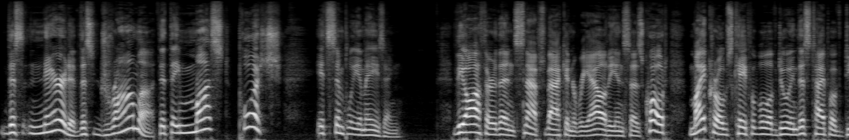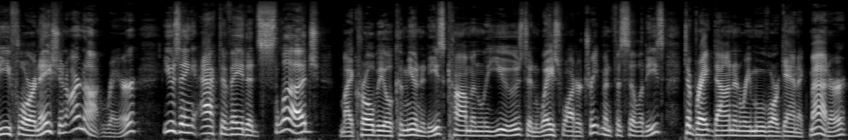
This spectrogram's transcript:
This narrative, this drama that they must push. It's simply amazing. The author then snaps back into reality and says, quote, microbes capable of doing this type of defluorination are not rare. Using activated sludge, microbial communities commonly used in wastewater treatment facilities to break down and remove organic matter,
